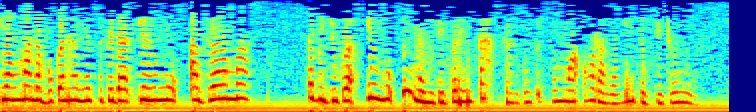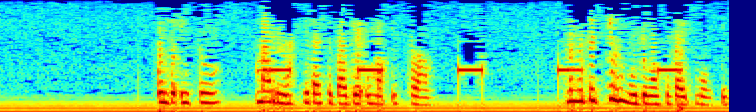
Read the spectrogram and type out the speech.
yang mana bukan hanya sekedar ilmu agama tapi juga ilmu umum diperintahkan untuk semua orang yang hidup di dunia. Untuk itu, marilah kita sebagai umat Islam menuntut ilmu dengan sebaik mungkin.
